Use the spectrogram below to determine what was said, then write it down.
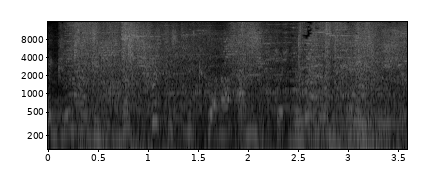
The dragon. The be clever and quick. Rampage.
